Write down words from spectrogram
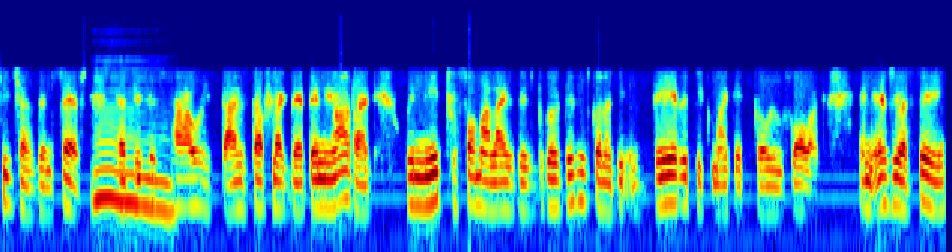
teachers themselves mm. that this is mm. how it's done, stuff like that. And you're right, we need to formalize this because this is going to be a very big market going forward. And as you are saying,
